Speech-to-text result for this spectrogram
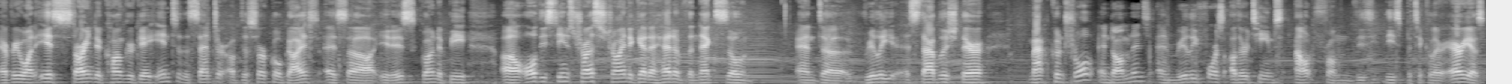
everyone is starting to congregate into the center of the circle, guys, as uh, it is going to be uh, all these teams trust trying to get ahead of the next zone and uh, really establish their map control and dominance and really force other teams out from these, these particular areas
